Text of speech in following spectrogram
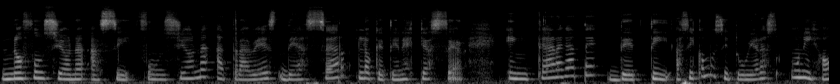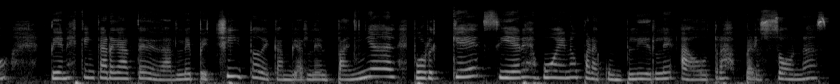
no funciona así. Funciona a través de hacer lo que tienes que hacer. Encárgate de ti. Así como si tuvieras un hijo, tienes que encargarte de darle pechito, de cambiarle el pañal. porque si eres para cumplirle a otras personas,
